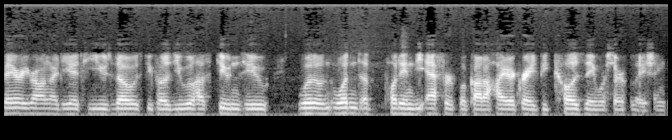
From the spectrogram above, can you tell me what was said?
very wrong idea to use those because you will have students who will, wouldn't have put in the effort but got a higher grade because they were circulating.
